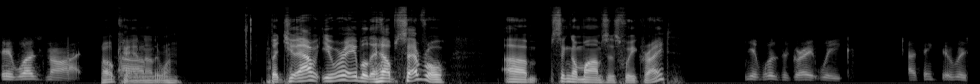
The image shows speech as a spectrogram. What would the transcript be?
It was not. Okay, Um, another one. But you out you were able to help several um, single moms this week, right? It was a great week. I think there was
